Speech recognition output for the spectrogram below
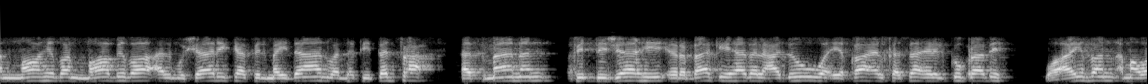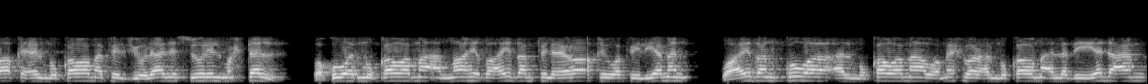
الناهضة النابضة المشاركة في الميدان والتي تدفع اثمانا في اتجاه إرباك هذا العدو وإيقاع الخسائر الكبرى به. وأيضا مواقع المقاومة في الجولان السوري المحتل وقوى المقاومة الناهضة أيضا في العراق وفي اليمن وأيضا قوى المقاومة ومحور المقاومة الذي يدعم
